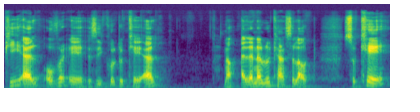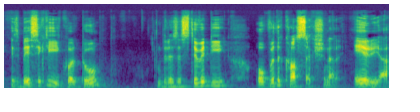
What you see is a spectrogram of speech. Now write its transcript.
PL over A is equal to KL? Now L and L will cancel out. So K is basically equal to the resistivity over the cross-sectional area.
